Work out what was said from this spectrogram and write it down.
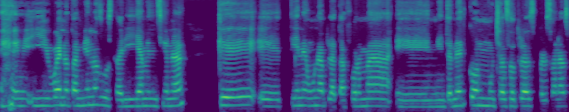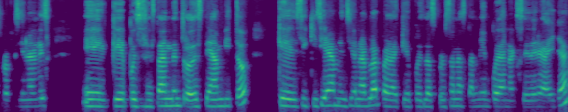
y bueno, también nos gustaría mencionar que eh, tiene una plataforma en Internet con muchas otras personas profesionales eh, que pues están dentro de este ámbito, que si quisiera mencionarla para que pues las personas también puedan acceder a ella.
